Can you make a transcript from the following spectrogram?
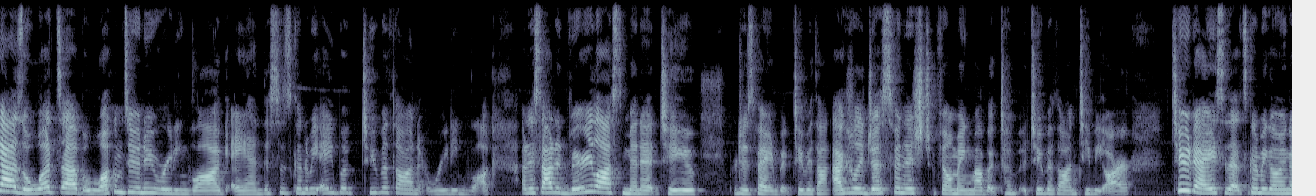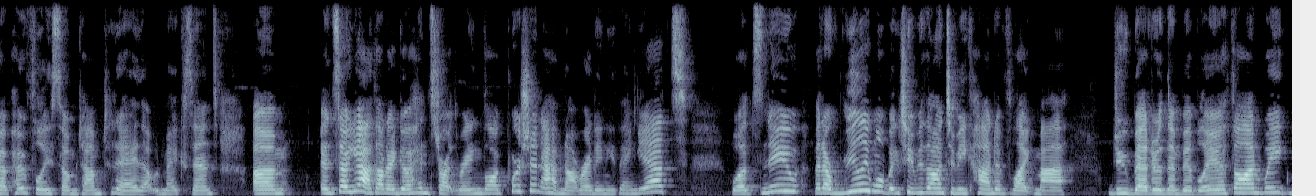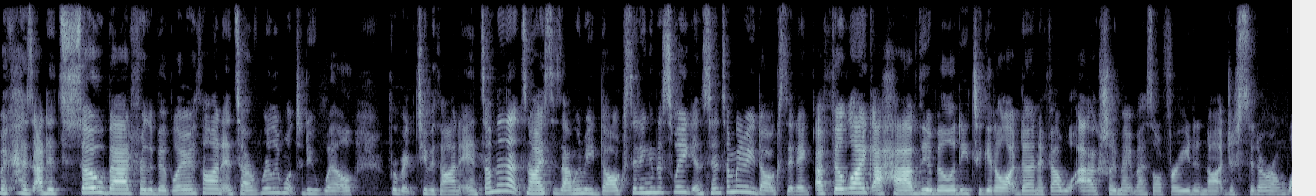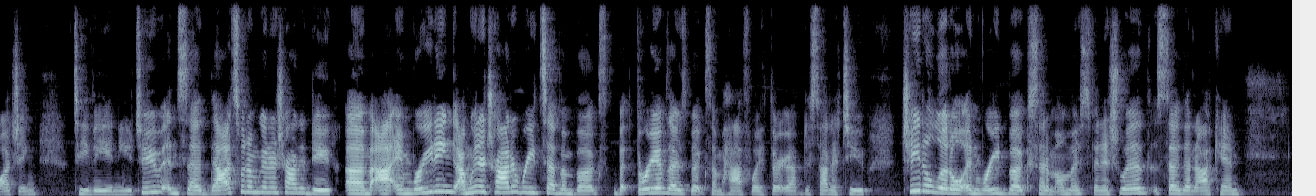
guys, what's up? Welcome to a new reading vlog, and this is going to be a booktubeathon reading vlog. I decided very last minute to participate in booktubeathon. I actually just finished filming my booktubeathon TBR today, so that's going to be going up hopefully sometime today. That would make sense. Um, and so yeah, I thought I'd go ahead and start the reading vlog portion. I have not read anything yet. What's new? But I really want booktubeathon to be kind of like my do better than Bibliothon week because I did so bad for the Bibliothon and so I really want to do well for Booktubeathon. And something that's nice is I'm going to be dog sitting this week and since I'm going to be dog sitting, I feel like I have the ability to get a lot done if I will actually make myself free to not just sit around watching TV and YouTube. And so that's what I'm going to try to do. Um, I am reading, I'm going to try to read seven books, but three of those books I'm halfway through. I've decided to cheat a little and read books that I'm almost finished with so that I can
